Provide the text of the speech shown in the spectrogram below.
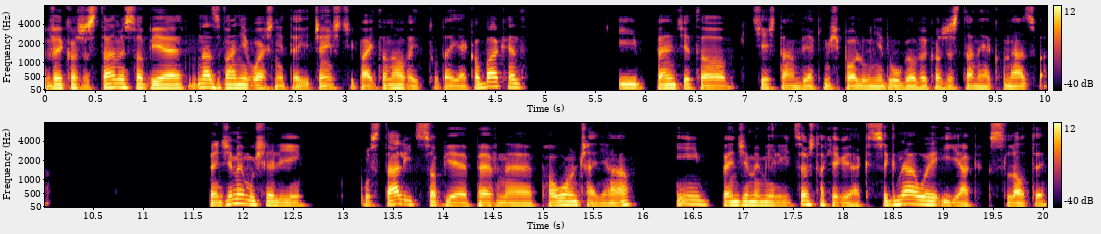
wykorzystamy sobie nazwanie właśnie tej części Pythonowej tutaj jako backend i będzie to gdzieś tam w jakimś polu niedługo wykorzystane jako nazwa. Będziemy musieli ustalić sobie pewne połączenia i będziemy mieli coś takiego jak sygnały i jak sloty.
